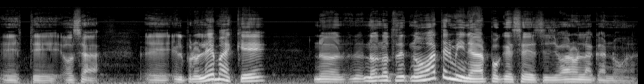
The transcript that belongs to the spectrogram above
Este, o sea, eh, el problema es que no, no, no, no va a terminar porque se, se llevaron la canoa.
